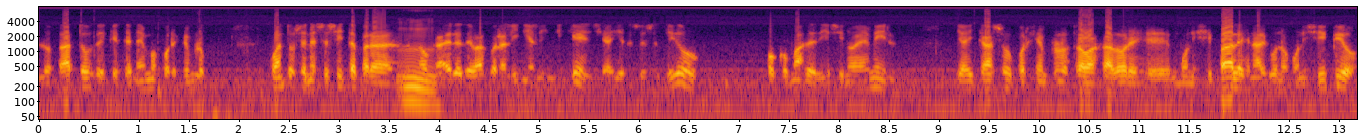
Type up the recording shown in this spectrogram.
los datos de que tenemos, por ejemplo, cuánto se necesita para no mm. caer debajo de la línea de indigencia y en ese sentido poco más de 19 mil. Y hay casos, por ejemplo, los trabajadores eh, municipales en algunos municipios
